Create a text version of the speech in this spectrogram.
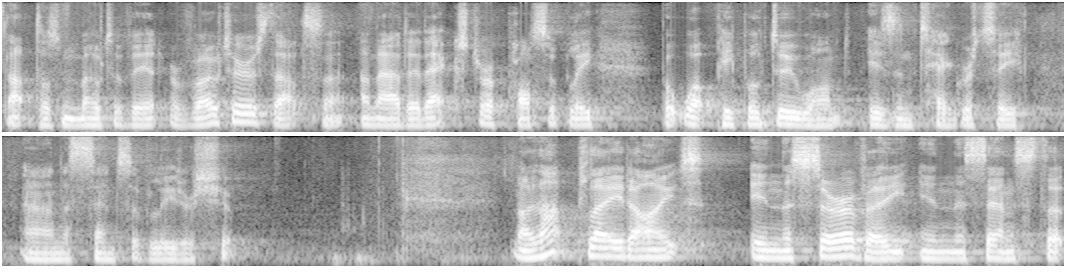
That doesn't motivate our voters. That's a, an added extra, possibly. But what people do want is integrity and a sense of leadership. Now, that played out in the survey in the sense that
